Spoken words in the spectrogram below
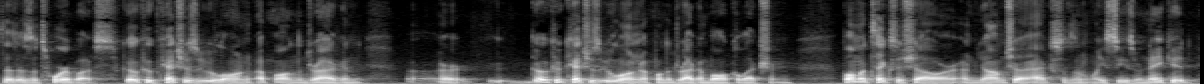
that is a tour bus. Goku catches Oolong up on the dragon, uh, or Goku catches Oolong up on the Dragon Ball collection. Bulma takes a shower, and Yamcha accidentally sees her naked.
